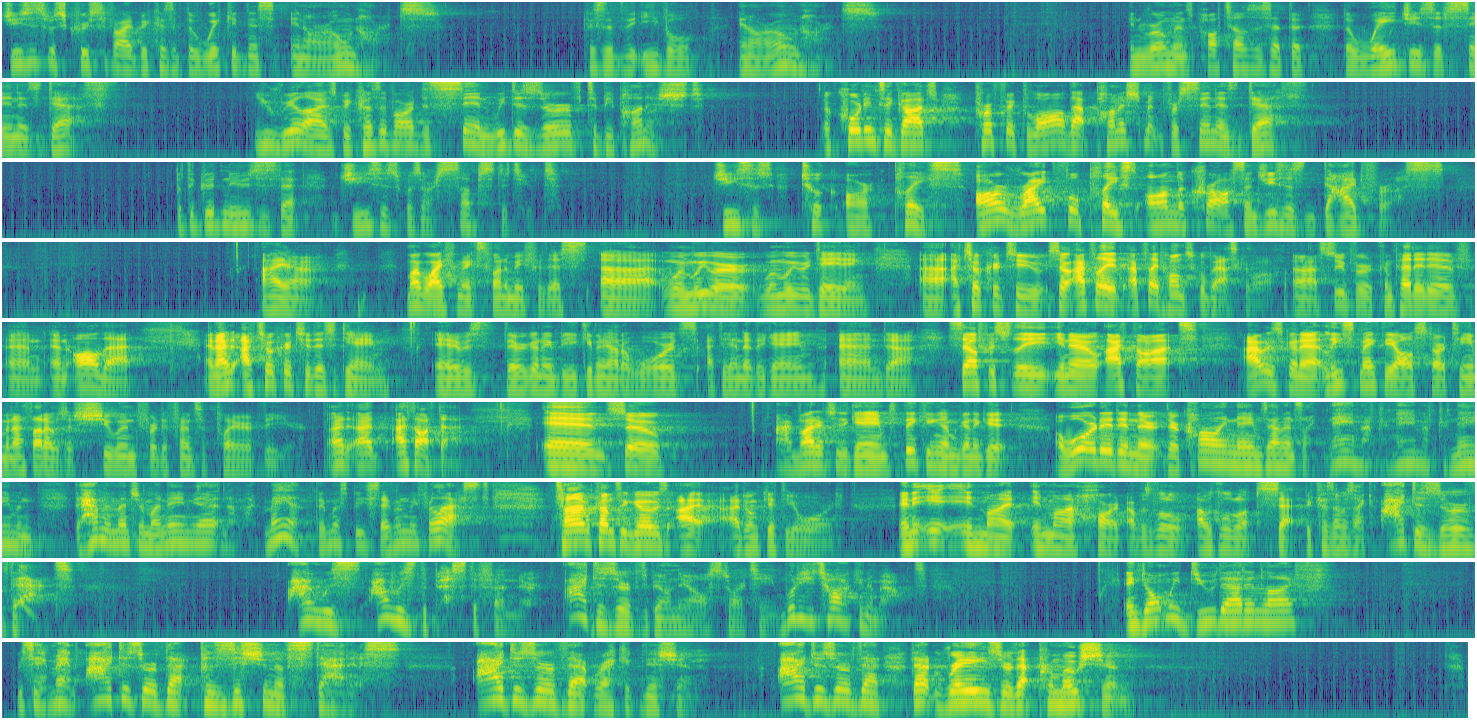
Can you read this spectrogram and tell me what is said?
Jesus was crucified because of the wickedness in our own hearts, because of the evil in our own hearts. In Romans, Paul tells us that the, the wages of sin is death. You realize because of our sin, we deserve to be punished. According to God's perfect law, that punishment for sin is death. But the good news is that Jesus was our substitute. Jesus took our place, our rightful place on the cross, and Jesus died for us. I, uh, my wife makes fun of me for this. Uh, when we were when we were dating, uh, I took her to. So I played I played homeschool basketball, uh, super competitive and and all that. And I, I, took her to this game, and it was they were going to be giving out awards at the end of the game. And uh, selfishly, you know, I thought I was going to at least make the All Star team, and I thought I was a shoe in for Defensive Player of the Year. I, I, I thought that. And so I invited her to the game, thinking I'm going to get awarded, and they're, they're calling names out, and it's like name after name after name, and they haven't mentioned my name yet. And I'm like, man, they must be saving me for last. Time comes and goes, I, I don't get the award. And in, my, in my heart, I was, a little, I was a little upset because I was like, I deserve that. I was, I was the best defender. I deserve to be on the all star team. What are you talking about? And don't we do that in life? We say, man, I deserve that position of status. I deserve that recognition. I deserve that, that raise or that promotion.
